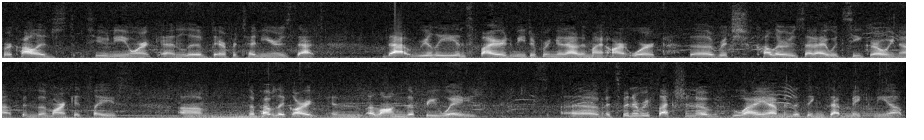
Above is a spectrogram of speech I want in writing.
for college to New York and lived there for 10 years that that really inspired me to bring it out in my artwork. The rich colors that I would see growing up in the marketplace, um, the public art in, along the freeways. Um, it's been a reflection of who I am and the things that make me up.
